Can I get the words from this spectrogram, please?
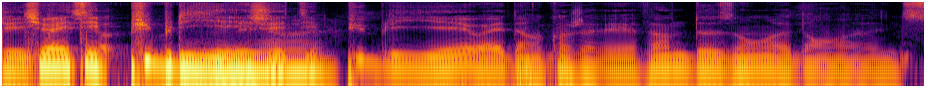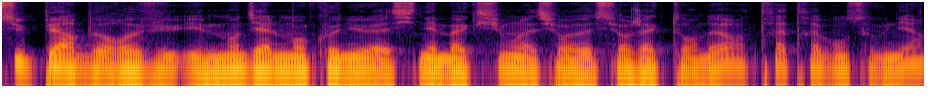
oui, tu as été sur- publié. J'ai euh, été publié ouais, dans- quand j'avais 22 ans dans une superbe revue mondialement connue à Cinémaction là, sur, sur Jacques Tourneur. Très très bon souvenir.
